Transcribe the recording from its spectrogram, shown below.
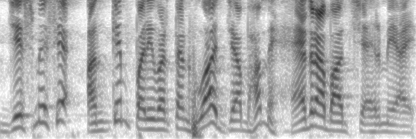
जिसमें से अंतिम परिवर्तन हुआ जब हम हैदराबाद शहर में आए।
